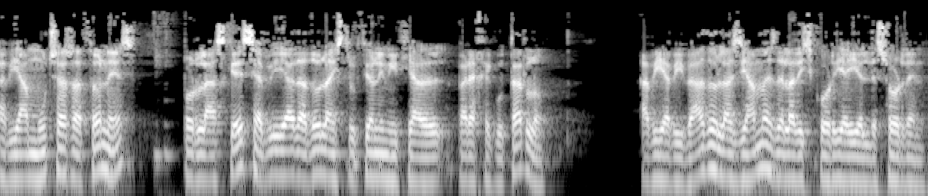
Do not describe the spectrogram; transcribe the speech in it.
Había muchas razones por las que se había dado la instrucción inicial para ejecutarlo. Había avivado las llamas de la discordia y el desorden.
